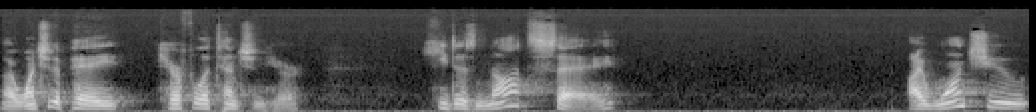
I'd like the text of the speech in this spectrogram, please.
Now, I want you to pay careful attention here. He does not say, I want you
